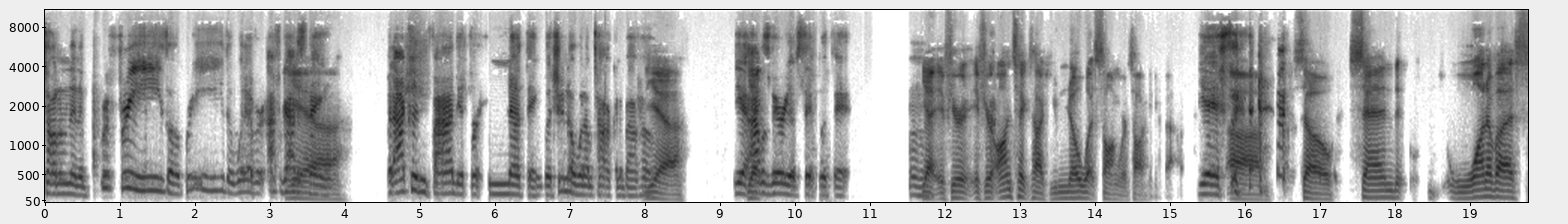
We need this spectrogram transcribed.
Told them to freeze or breathe or whatever. I forgot his name, but I couldn't find it for nothing. But you know what I'm talking about, huh? yeah, yeah. Yeah. I was very upset with that. Mhm. yeah. If you're if you're on TikTok, you know what song we're talking about. Yes. um, so send one of us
